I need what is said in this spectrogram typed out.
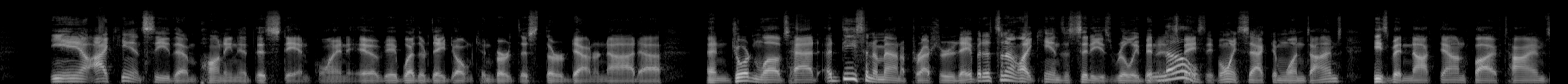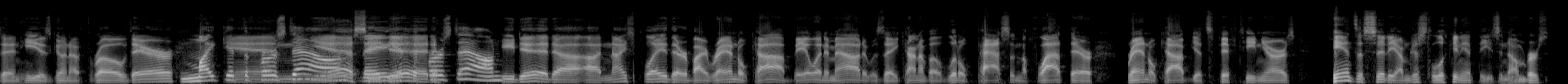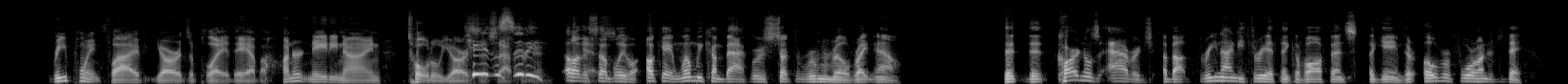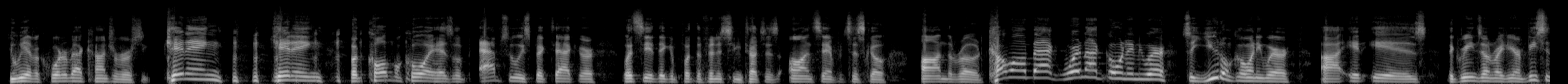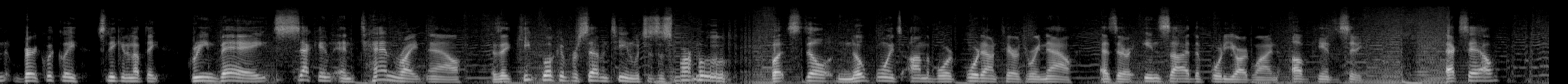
you know I can't see them punting at this standpoint, eh, whether they don't convert this third down or not. Uh, and Jordan Love's had a decent amount of pressure today, but it's not like Kansas City has really been in his face. They've only sacked him one times. He's been knocked down five times, and he is going to throw there. Might get the first down. Yes, they he get did. the first down. He did. Uh, a nice play there by Randall Cobb, bailing him out. It was a kind of a little pass in the flat there. Randall Cobb gets 15 yards. Kansas City, I'm just looking at these numbers. 3.5 yards a play. They have 189 total yards. Kansas City. Oh, that's unbelievable. Okay, and when we come back, we're going to start the rumor mill right now. The, the Cardinals average about 393, I think, of offense a game. They're over 400 today. Do we have a quarterback controversy? Kidding, kidding. But Colt McCoy has looked absolutely spectacular. Let's see if they can put the finishing touches on San Francisco on the road. Come on back. We're not going anywhere, so you don't go anywhere. Uh, it is the green zone right here. And Beeson, very quickly, sneaking an update. Green Bay, second and 10 right now, as they keep looking for 17, which is a smart move, but still no points on the board. Four down territory now as they're inside the 40 yard line of Kansas City. Exhale,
